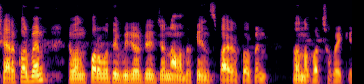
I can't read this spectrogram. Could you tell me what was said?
শেয়ার করবেন এবং পরবর্তী ভিডিওটির জন্য আমাদেরকে ইন্সপায়ার করবেন। ধন্যবাদ সবাইকে।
